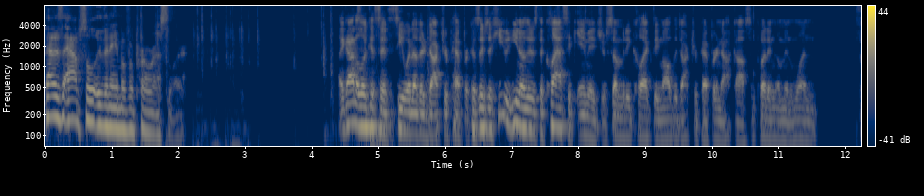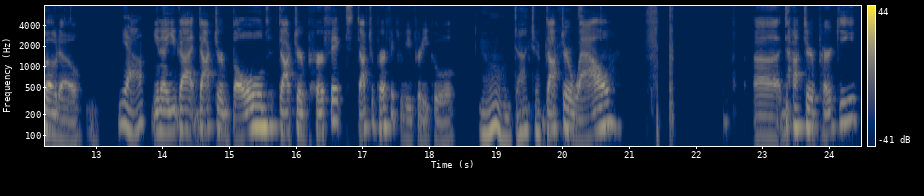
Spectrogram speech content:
that is absolutely the name of a pro wrestler. I gotta look at see what other Dr. Pepper because there's a huge, you know, there's the classic image of somebody collecting all the Dr. Pepper knockoffs and putting them in one photo. Yeah. You know, you got Dr. Bold, Dr. Perfect. Dr. Perfect would be pretty cool. Ooh, Doctor. Dr. Wow. Uh, Dr. Perky.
